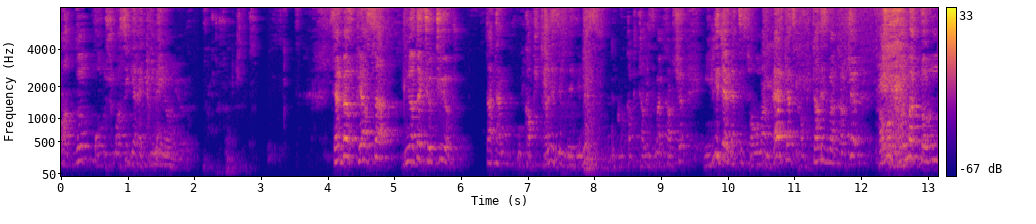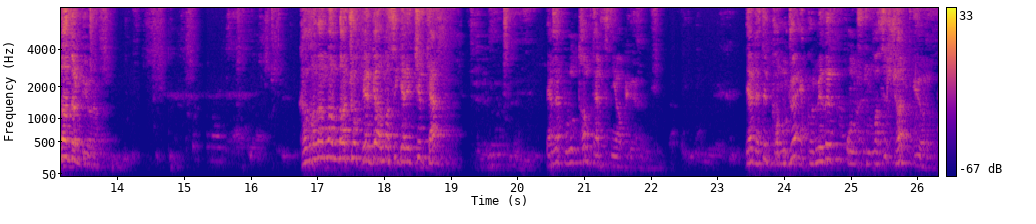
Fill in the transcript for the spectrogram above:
aklın oluşması gerektiğine inanıyorum. Serbest piyasa dünyada çöküyor. Zaten bu kapitalizm dediğimiz, bu kapitalizme karşı milli devleti savunan herkes kapitalizme karşı tavır koymak zorundadır diyorum. Kazanandan daha çok vergi alması gerekirken devlet bunun tam tersini yapıyor. Devletin kamucu ekonomileri oluşturulması şart diyorum.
